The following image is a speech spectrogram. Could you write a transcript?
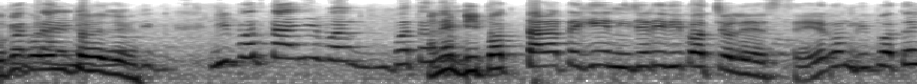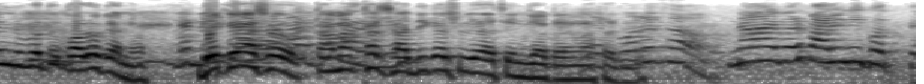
ওকে করে দিতে হয়েছে? বিপত্তায়নীর বোতলে। মানে বিপদ তাড়াতে গিয়ে নিজেরই বিপদ চলে এসছে। এরকম বিপদে বিপদ করো কেন? দেখে আসো কামাখ্যা সাদিকা শুয়ে আছেন জটায় মাথা দিয়ে। না এবার পারিনি করতে।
